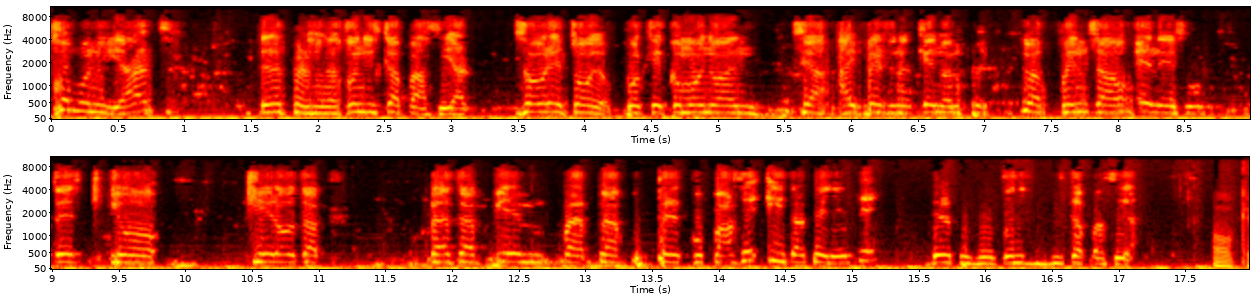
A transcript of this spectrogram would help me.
comunidad de las personas con discapacidad, sobre todo, porque como no han, o sea, hay personas que no han, no han pensado en eso, entonces yo quiero para estar bien, para, para preocuparse y estar de las personas con discapacidad. Ok,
